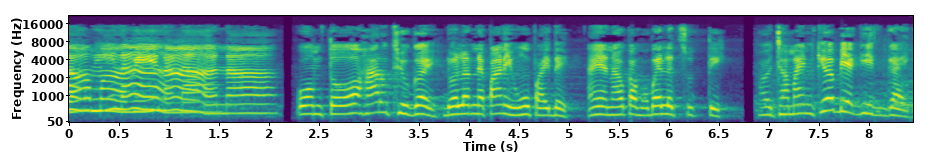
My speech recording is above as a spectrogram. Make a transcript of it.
તામા વિનાના. ઓમ તો હારું થયું ગઈ. ડોલર ને પાણી હું પાઈ દઈ. અહીંયા નવકા મોબાઈલ જ સુતતી હવે જમાઈને કયો બે ગીત ગાય?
